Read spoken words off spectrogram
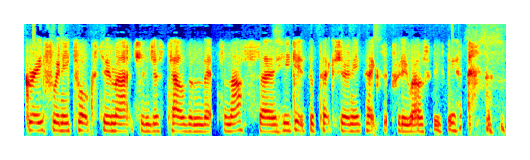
grief when he talks too much and just tells him that's enough. So he gets the picture and he takes it pretty well, to be fair.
